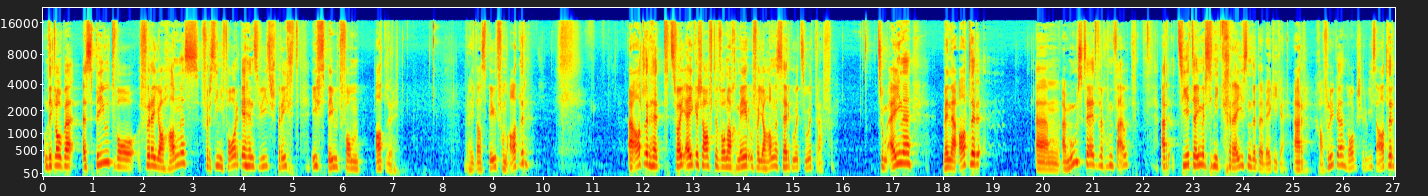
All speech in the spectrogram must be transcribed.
Und ich glaube, ein Bild, das für Johannes, für seine Vorgehensweise spricht, ist das Bild vom Adler. Wir haben das Bild vom Adler. Ein Adler hat zwei Eigenschaften, die nach mir auf Johannes sehr gut zutreffen. Zum einen, wenn ein Adler ähm, eine Maus sieht, vielleicht auf dem Feld, er zieht ja immer seine kreisenden Bewegungen. Er kann fliegen, logischerweise Adler,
